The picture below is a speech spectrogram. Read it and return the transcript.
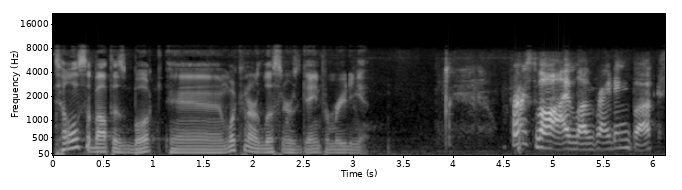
Tell us about this book and what can our listeners gain from reading it? First of all, I love writing books,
